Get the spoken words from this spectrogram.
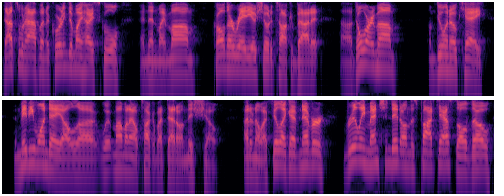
That's what happened according to my high school and then my mom called our radio show to talk about it. Uh, don't worry mom. I'm doing okay. And maybe one day i'll uh, mom and i'll talk about that on this show. I don't know. I feel like I've never really mentioned it on this podcast, although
